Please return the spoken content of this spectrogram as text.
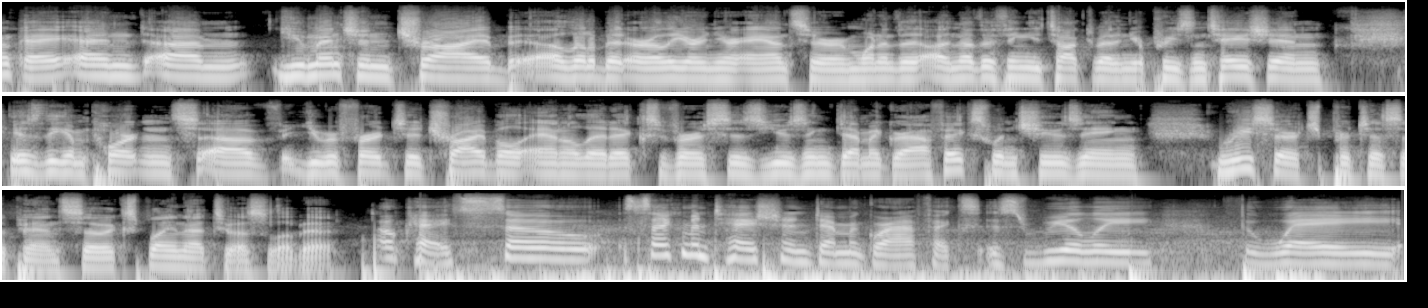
Okay, and um, you mentioned tribe a little bit earlier in your answer, and one of the another thing you talked about in your presentation is the importance of you referred to tribal analytics versus using demographics when choosing research participants. So explain that to us a little bit. Okay, so segmentation demographics is really the way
